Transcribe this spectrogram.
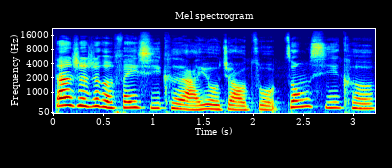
但是这个飞蜥科啊又叫做棕蜥科。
